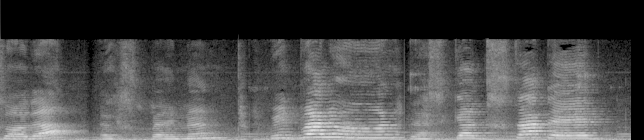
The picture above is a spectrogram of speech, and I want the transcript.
soda experiment with balloon. Let's get started.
